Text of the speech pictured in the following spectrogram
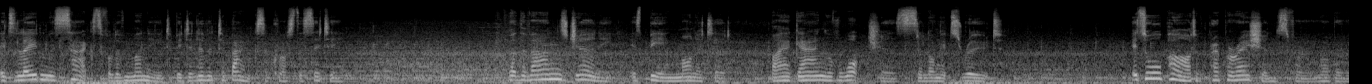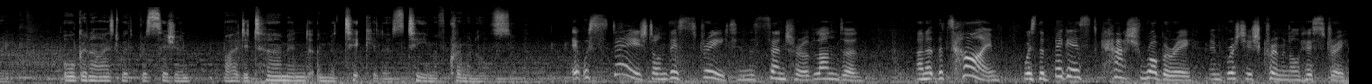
It's laden with sacks full of money to be delivered to banks across the city. But the van's journey is being monitored by a gang of watchers along its route. It's all part of preparations for a robbery, organised with precision by a determined and meticulous team of criminals. It was staged on this street in the centre of London and at the time was the biggest cash robbery in British criminal history.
